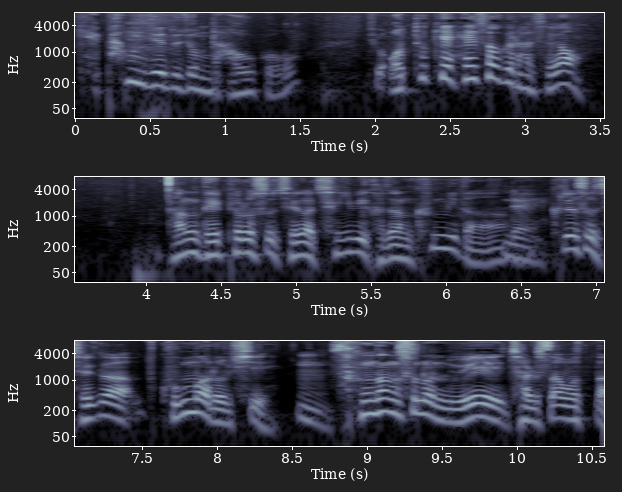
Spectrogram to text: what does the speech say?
개파 문제도 좀 나오고 지금 어떻게 해석을 하세요? 당 대표로서 제가 책임이 가장 큽니다. 네. 그래서 제가 군말 없이 음. 상당수는 왜 잘 싸웠다.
